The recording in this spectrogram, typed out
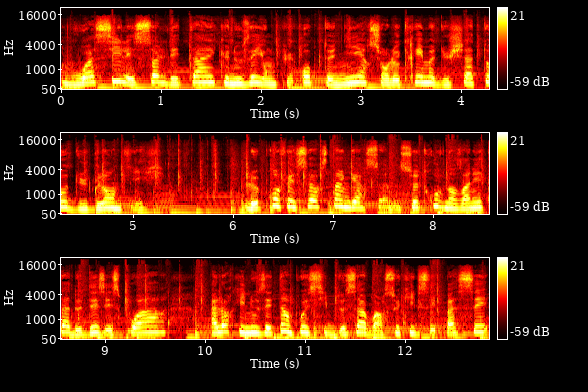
Voici les seuls détails que nous ayons pu obtenir sur le crime du château du Glandier. Le professeur Stangerson se trouve dans un état de désespoir alors qu'il nous est impossible de savoir ce qu'il s'est passé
